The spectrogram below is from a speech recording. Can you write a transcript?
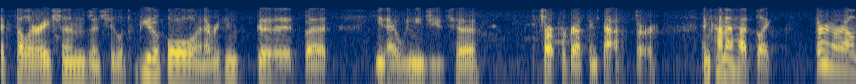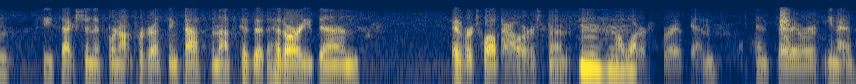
accelerations and she looks beautiful and everything's good, but you know we need you to start progressing faster. And kind of had like turn around C-section if we're not progressing fast enough because it had already been over 12 hours since mm-hmm. my water broken, and so they were you know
